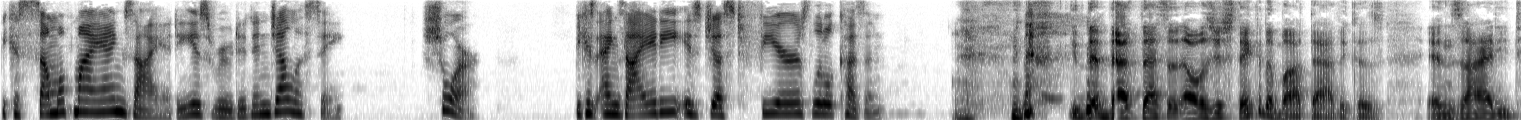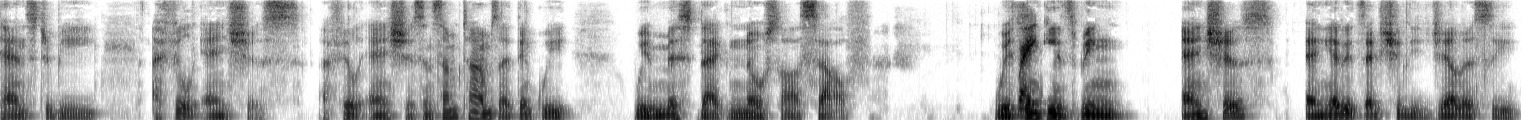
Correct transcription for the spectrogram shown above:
because some of my anxiety is rooted in jealousy." Sure. Because anxiety is just fear's little cousin. that, that that's I was just thinking about that because anxiety tends to be I feel anxious. I feel anxious and sometimes I think we we misdiagnose ourselves. We right. think it's being anxious and yet it's actually jealousy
